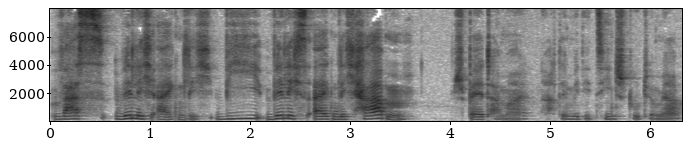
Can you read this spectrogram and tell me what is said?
was will ich eigentlich? Wie will ich es eigentlich haben? Später mal nach dem Medizinstudium, ja.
